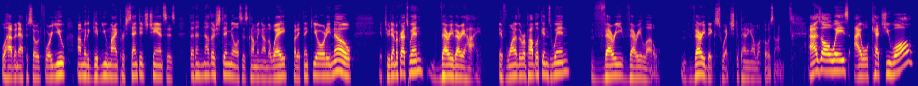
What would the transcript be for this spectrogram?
We'll have an episode for you. I'm going to give you my percentage chances that another stimulus is coming on the way, but I think you already know if two Democrats win, very, very high. If one of the Republicans win, very, very low. Very big switch depending on what goes on. As always, I will catch you all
